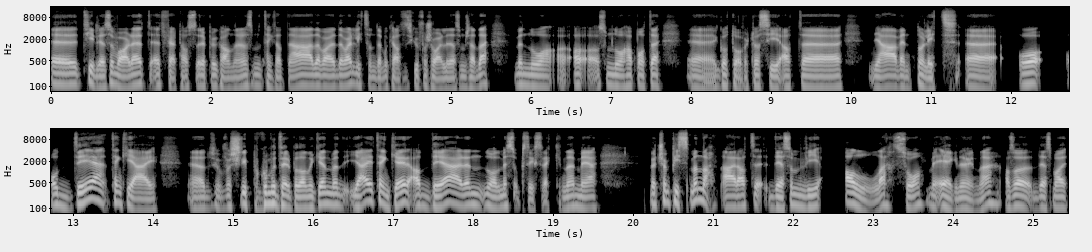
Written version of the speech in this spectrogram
Eh, tidligere så var det et, et flertall av republikanerne som tenkte at nei, det, var, det var litt sånn demokratisk uforsvarlig, det som skjedde, men nå, som nå har på en måte eh, gått over til å si at eh, ja, vent nå litt. og og det tenker jeg eh, Du skal få slippe å kommentere på det, Anniken, men jeg tenker at det er den, noe av det mest oppsiktsvekkende med, med trumpismen, da, er at det som vi alle så med egne øyne, altså det som har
